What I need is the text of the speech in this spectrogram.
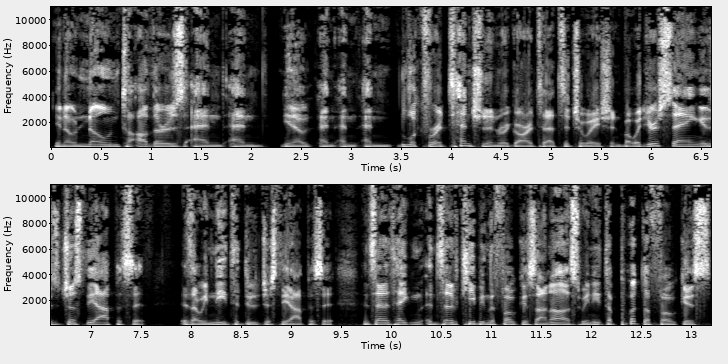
you know, known to others and, and, you know, and, and, and look for attention in regard to that situation? But what you're saying is just the opposite. Is that we need to do just the opposite. Instead of taking, instead of keeping the focus on us, we need to put the focus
